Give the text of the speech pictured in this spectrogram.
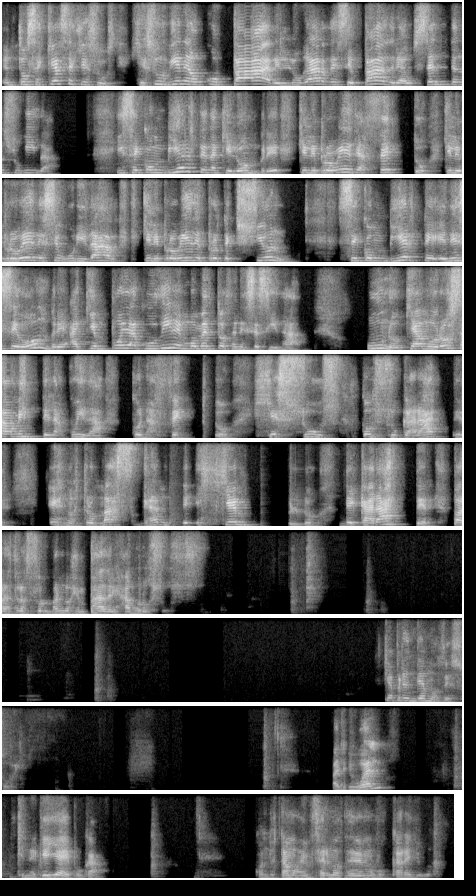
Entonces, ¿qué hace Jesús? Jesús viene a ocupar el lugar de ese padre ausente en su vida y se convierte en aquel hombre que le provee de afecto, que le provee de seguridad, que le provee de protección. Se convierte en ese hombre a quien puede acudir en momentos de necesidad. Uno que amorosamente la cuida con afecto. Jesús, con su carácter, es nuestro más grande ejemplo de carácter para transformarnos en padres amorosos. ¿Qué aprendemos de eso hoy? Al igual que en aquella época, cuando estamos enfermos debemos buscar ayuda.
